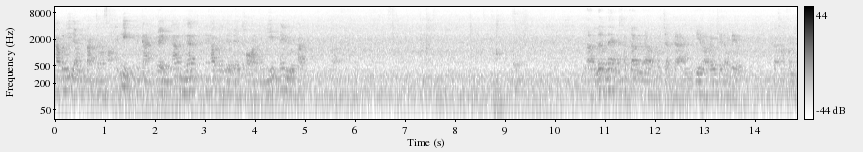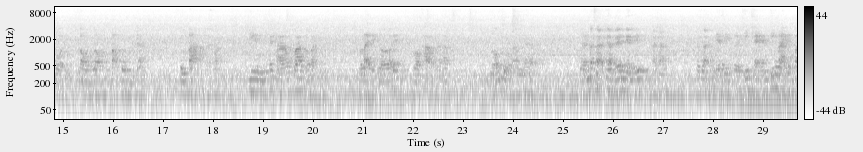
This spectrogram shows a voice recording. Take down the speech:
ครับวันนี้เดี๋ยวพี่บังจะมาสอนเทคนิคในการเกรงกล้ามเนื้อนะครับบริเวณเดลทอยตรงนี้ให้ดูครับอ่าเริ่มแรกนะครับก็เอามาจากการที่เราต้องใช้ดัมเบลนะครับคอนโทรลลองลองปรับมุมจากมุมปากนะครับยืนให้เท้ากว้างประมาณหัวไหล่เล็กน้อยงอเข่านะครับโน้มตัวมาหน้าเหมือนลักษณะที่เราเล่นเดนลิฟต์นะครับ ลักษณะของเดนลิฟต์เลยทิ้งแขนทิ้งไหล่ลงไป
